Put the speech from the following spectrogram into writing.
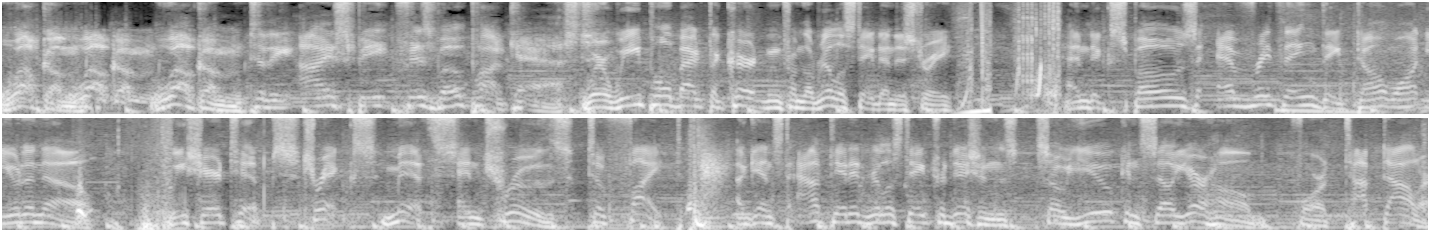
Welcome, welcome, welcome to the I Speak FSBO podcast, where we pull back the curtain from the real estate industry and expose everything they don't want you to know. We share tips, tricks, myths, and truths to fight against outdated real estate traditions so you can sell your home for top dollar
